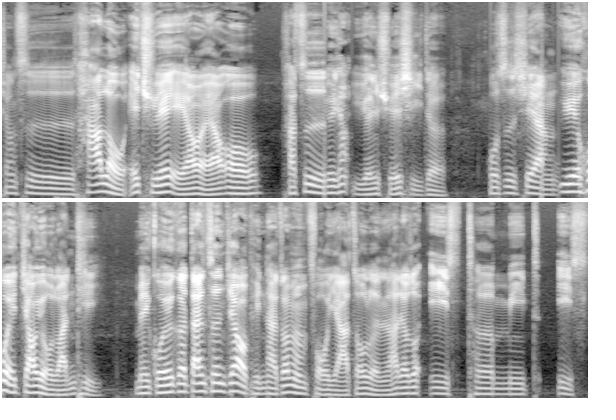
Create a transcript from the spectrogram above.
像是 Hello H A L L O，它是有点像语言学习的，或是像约会交友软体。美国有一个单身交友平台专门 for 亚洲人，它叫做 East Meet East，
